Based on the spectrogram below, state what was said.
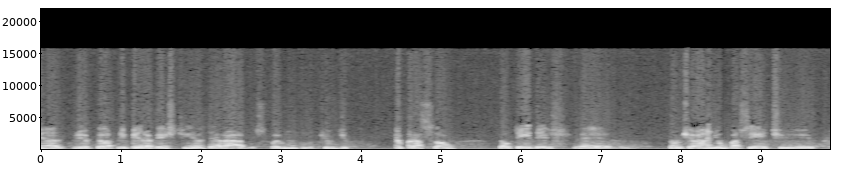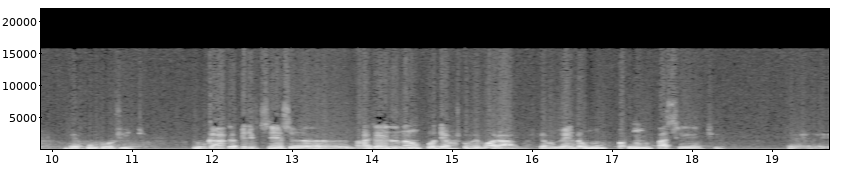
tinha, pela primeira vez, tinha zerado. Isso foi um motivo de comemoração da UTI deles. É, não tinha mais nenhum paciente é, com Covid. No caso da beneficência, nós ainda não podemos comemorar. Nós temos ainda um, um paciente é,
